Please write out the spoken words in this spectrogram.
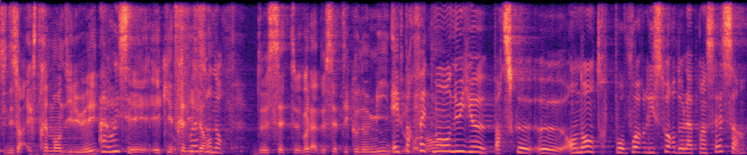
C'est une histoire extrêmement diluée ah oui, et, qui est très différente de cette, voilà, de cette économie du Et parfaitement ennuyeux, parce qu'on euh, on entre pour voir l'histoire de la princesse hein,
